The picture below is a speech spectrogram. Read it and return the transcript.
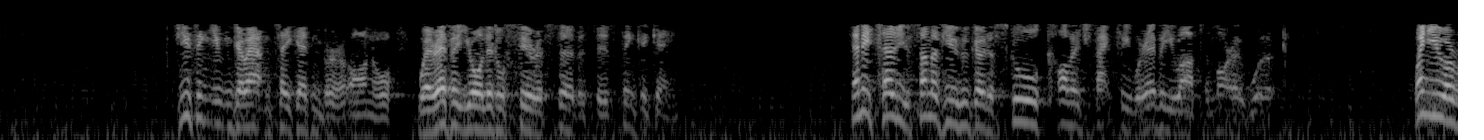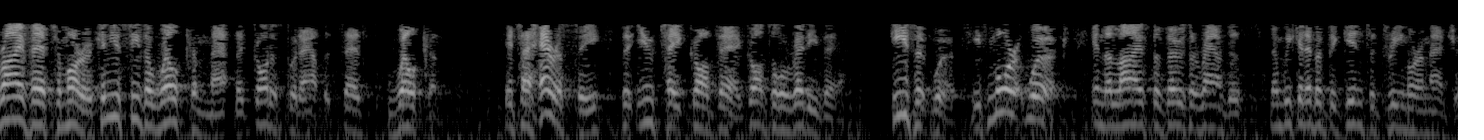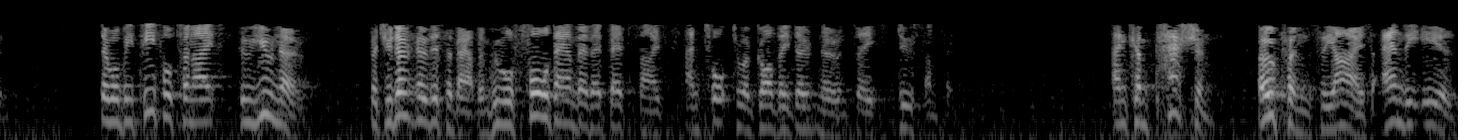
If you think you can go out and take Edinburgh on or wherever your little sphere of service is, think again. Let me tell you, some of you who go to school, college, factory, wherever you are tomorrow, work. When you arrive there tomorrow, can you see the welcome mat that God has put out that says, Welcome? It's a heresy that you take God there. God's already there. He's at work. He's more at work in the lives of those around us than we could ever begin to dream or imagine. There will be people tonight who you know, but you don't know this about them, who will fall down by their bedside and talk to a God they don't know and say, Do something. And compassion opens the eyes and the ears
